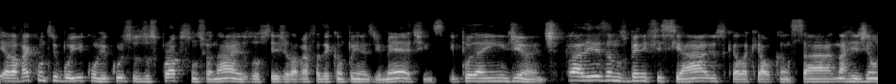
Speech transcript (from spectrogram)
Ela vai contribuir com recursos dos próprios funcionários, ou seja, ela vai fazer campanhas de matchings e por aí em diante. Clareza nos beneficiários que ela quer alcançar, na região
